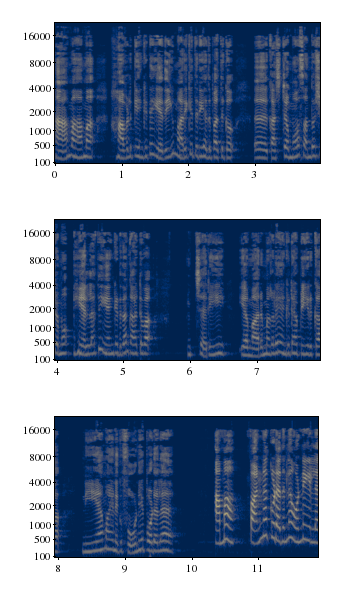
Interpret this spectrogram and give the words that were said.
ஆமா ஆமா. அவளுக்கு என்கிட்ட எதையும் மறைக்க தெரியாது பாத்துக்கோ. கஷ்டமோ சந்தோஷமோ எல்லாத்தையும் என்கிட்ட தான் காட்டுவா. சரி என் மருமகளே என்கிட்ட அப்படி இருக்கா? நீ ஏமா எனக்கு போனே போடல? அம்மா பண்ணக்கூடாதுன்னு ஒண்ணும் இல்ல.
